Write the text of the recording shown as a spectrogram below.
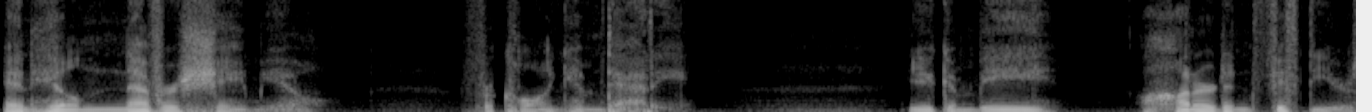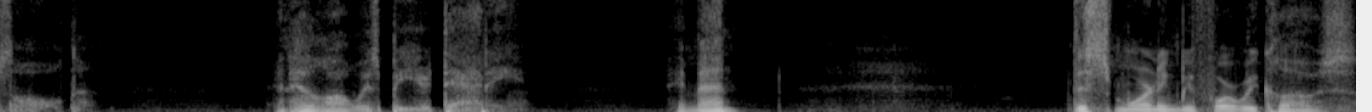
and he'll never shame you for calling him daddy. You can be 150 years old, and he'll always be your daddy. Amen? This morning, before we close,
